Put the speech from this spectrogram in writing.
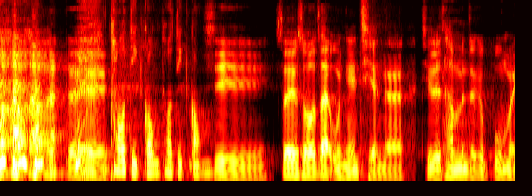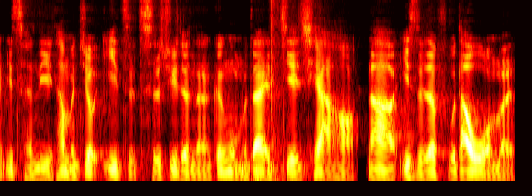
对，拖地工，拖地工。是，所以说在五年前呢，其实他们这个部门一成立，他们就一直持续的呢跟我们在接洽哈，那一直在辅导我们。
